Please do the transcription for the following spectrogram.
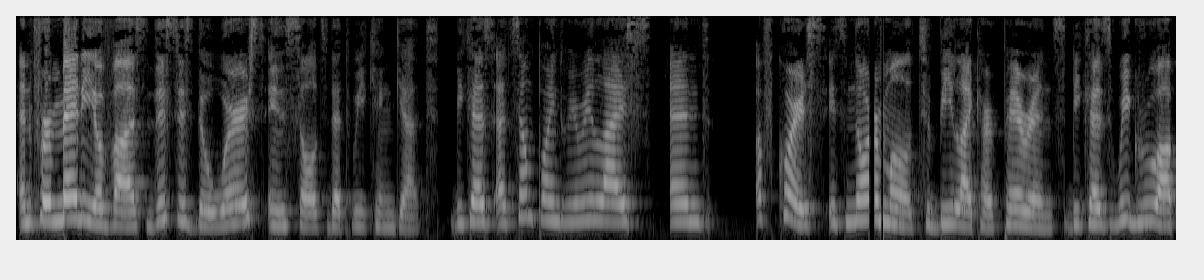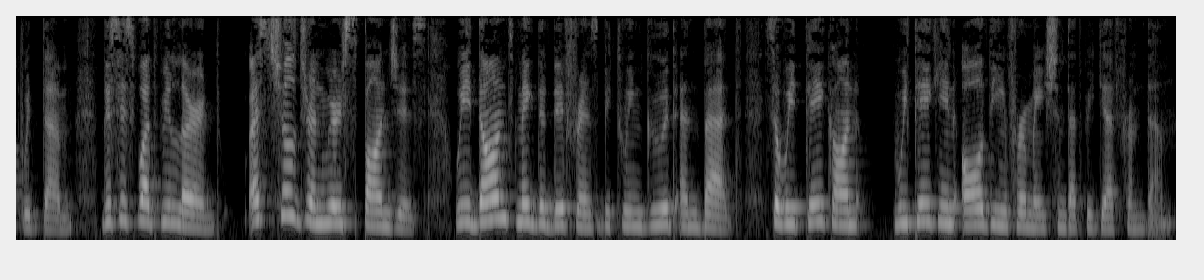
And for many of us, this is the worst insult that we can get. Because at some point we realize, and of course, it's normal to be like our parents because we grew up with them. This is what we learned. As children, we're sponges. We don't make the difference between good and bad. So we take on, we take in all the information that we get from them.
